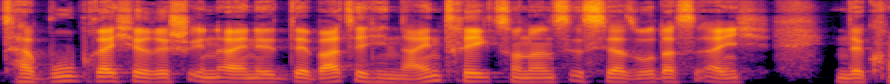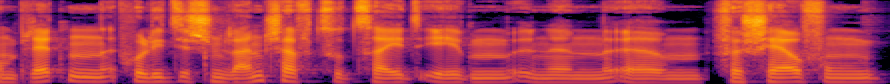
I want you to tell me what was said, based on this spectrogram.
tabubrecherisch in eine Debatte hineinträgt, sondern es ist ja so, dass eigentlich in der kompletten politischen Landschaft zurzeit eben eine ähm, Verschärfung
